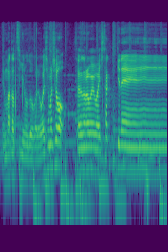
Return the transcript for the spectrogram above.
え、また次の動画でお会いしましょう。さよならバイバイ。したっけね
